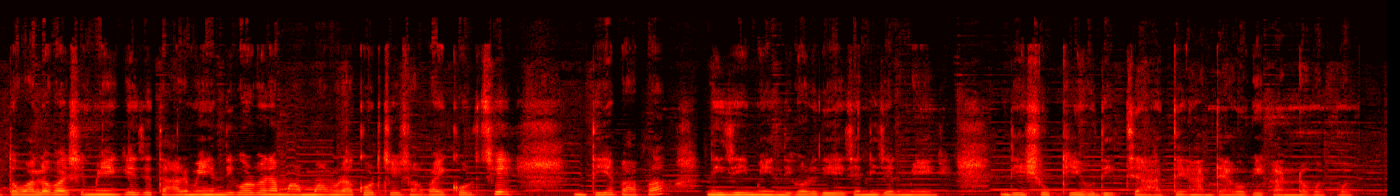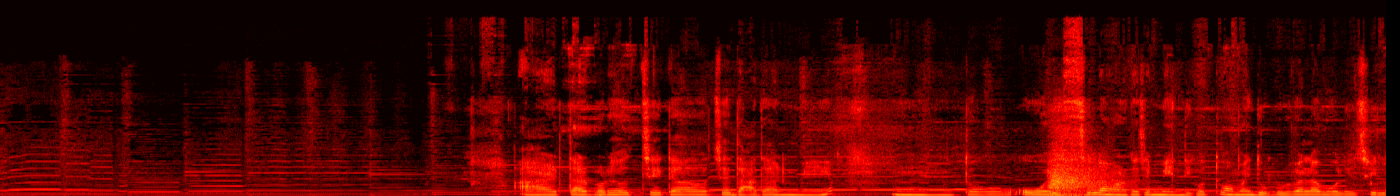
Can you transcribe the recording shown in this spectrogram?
এত ভালোবাসে মেয়েকে যে তার মেহেন্দি করবে না, মাম্মা আমরা করছে, সবাই করছে। দিয়ে পাপা নিজেই মেহেন্দি করে দিয়েছে নিজের মেয়েকে। দিয়ে শুকিয়েও দিচ্ছে হাতে, হাত দেখো কি কাণ্ড করব আর তারপরে হচ্ছে এটা হচ্ছে দাদার মেয়ে। তো ও এসেছিল আমার কাছে মেহেন্দি করতে। আমায় দুপুরবেলা বলেছিল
